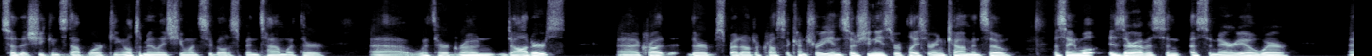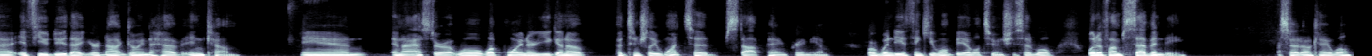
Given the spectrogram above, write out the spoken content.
so that she can stop working ultimately she wants to be able to spend time with her uh, with her grown daughters uh, across, they're spread out across the country and so she needs to replace her income and so i was saying well is there ever a scenario where uh, if you do that you're not going to have income and and I asked her, well, at what point are you going to potentially want to stop paying premium? Or when do you think you won't be able to? And she said, well, what if I'm 70? I said, okay, well,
